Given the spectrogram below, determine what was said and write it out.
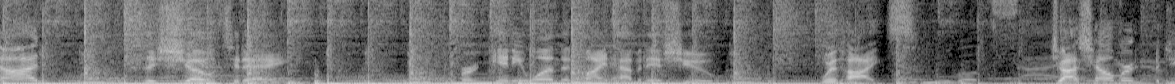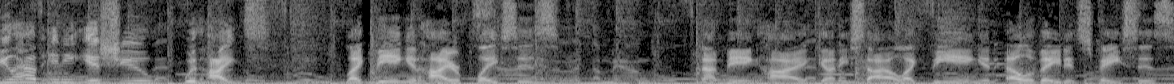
not the show today for anyone that might have an issue with heights. Josh Helmer, do you have any issue with heights? Like being in higher places? Not being high, gunny style, like being in elevated spaces?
